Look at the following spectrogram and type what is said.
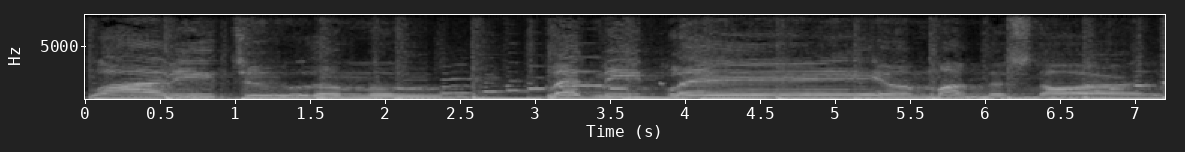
Fly me to the moon. Let me play among the stars.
